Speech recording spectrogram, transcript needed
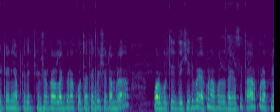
এটা নিয়ে আপনাদের টেনশন করা লাগবে না, কোথায় থাকবে সেটা আমরা পরবর্তীতে দেখিয়ে দেবো। এখন আপাতত দেখাচ্ছি, তারপর আপনি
